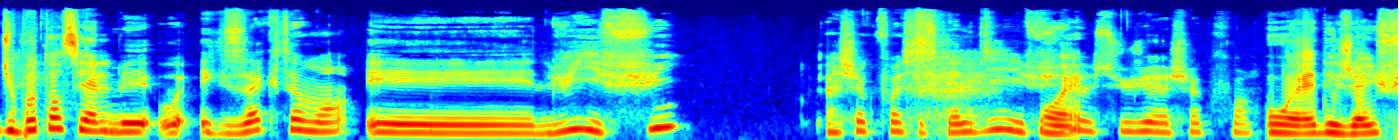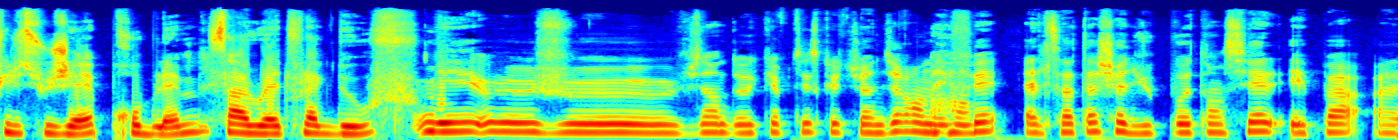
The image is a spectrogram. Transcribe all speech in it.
du potentiel. Mais ouais, exactement. Et lui, il fuit. À chaque fois, c'est ce qu'elle dit. Il fuit Ouais. le sujet à chaque fois. Ouais déjà il fuit le sujet problème ça red flag de ouf. Mais euh, je viens de capter ce que tu viens de dire. En Uh-huh. effet, elle s'attache à du potentiel et pas à, à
